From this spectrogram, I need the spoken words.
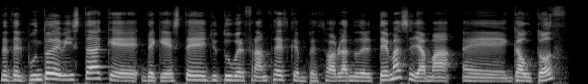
desde el punto de vista que, de que este youtuber francés que empezó hablando del tema se llama eh, Gautoz.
